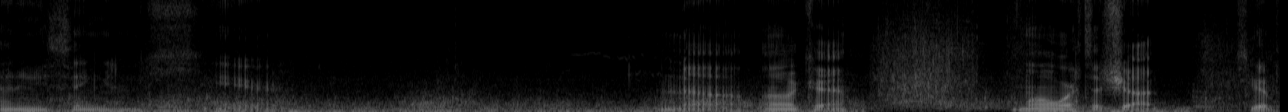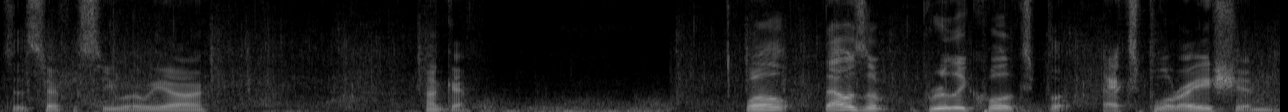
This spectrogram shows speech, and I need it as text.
Anything in here? No. Okay. Well, worth a shot. Let's get up to the surface, see where we are. Okay. Well, that was a really cool exploration,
